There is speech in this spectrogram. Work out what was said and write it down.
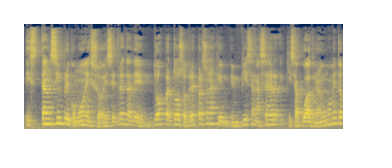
Es tan simple como eso. Eh, se trata de dos, dos o tres personas que empiezan a hacer, quizá cuatro en algún momento,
